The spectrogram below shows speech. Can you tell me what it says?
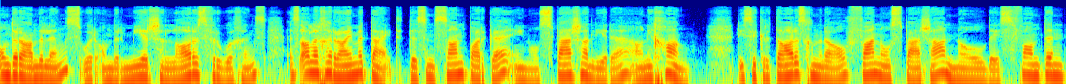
Onderhandelings oor onder meer salarisverhogings is al 'n geruime tyd tussen Sanparks en ons persalede aan die gang. Die sekretaris-generaal van ons persa, Noel Desfonten,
